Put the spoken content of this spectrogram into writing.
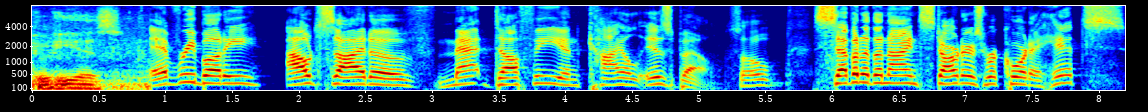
who he is. Everybody outside of Matt Duffy and Kyle Isbell. So seven of the nine starters record a hit.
